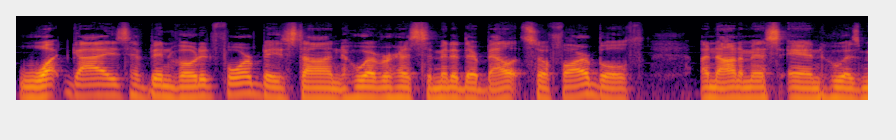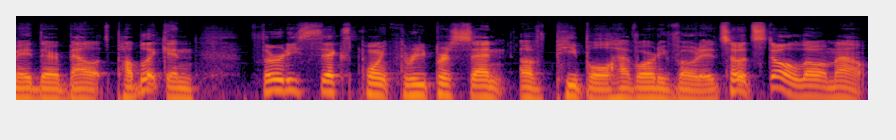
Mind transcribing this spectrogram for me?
what guys have been voted for based on whoever has submitted their ballots so far, both anonymous and who has made their ballots public, and 36.3% of people have already voted. So it's still a low amount.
